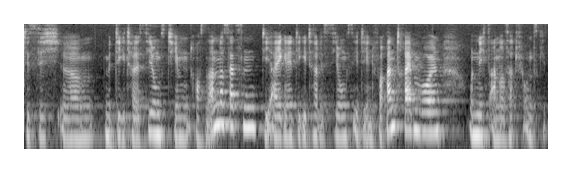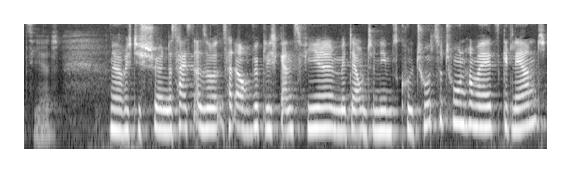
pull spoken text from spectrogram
die sich ähm, mit Digitalisierungsthemen auseinandersetzen, die eigene Digitalisierungsideen vorantreiben wollen und nichts anderes hat für uns gezählt. Ja, richtig schön. Das heißt also, es hat auch wirklich ganz viel mit der Unternehmenskultur zu tun, haben wir jetzt gelernt.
